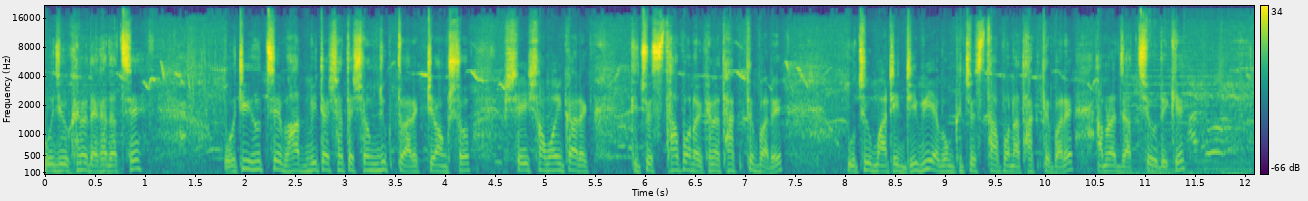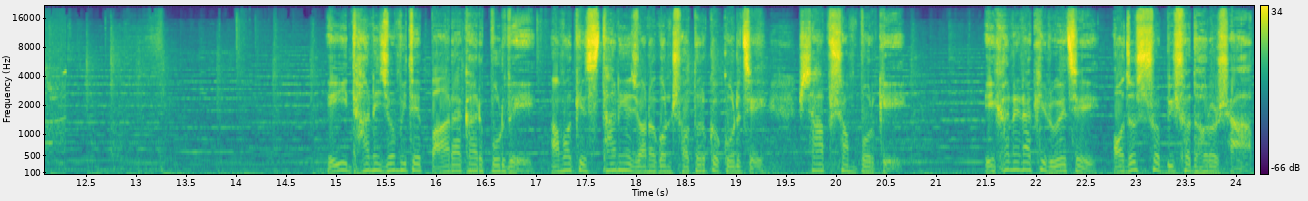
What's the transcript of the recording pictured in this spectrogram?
ওই যে ওখানে দেখা যাচ্ছে, ওটি হচ্ছে ভাত বিটার সাথে সংযুক্ত আরেকটি অংশ। সেই সময়কার কিছু স্থাপনা এখানে থাকতে পারে। উঁচু মাটির ঢিবি এবং কিছু স্থাপনা থাকতে পারে। আমরা যাচ্ছি ওদিকে। এই ধানি জমিতে পা রাখার পূর্বে আমাকে স্থানীয় জনগণ সতর্ক করেছে সাপ সম্পর্কে। এখানে নাকি রয়েছে অজস্র বিষধর সাপ।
